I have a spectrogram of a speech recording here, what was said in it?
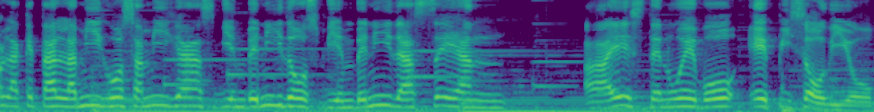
Hola, ¿qué tal amigos, amigas? Bienvenidos, bienvenidas sean a este nuevo episodio.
